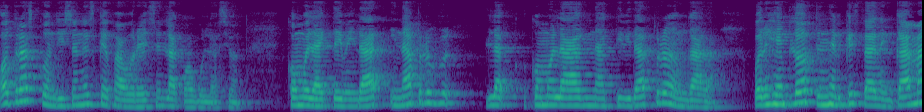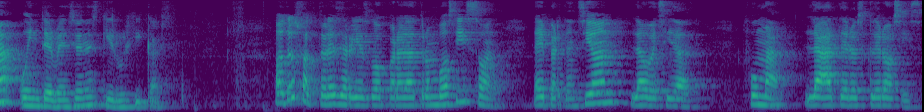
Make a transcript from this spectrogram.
otras condiciones que favorecen la coagulación, como la actividad, como la inactividad prolongada, por ejemplo, tener que estar en cama o intervenciones quirúrgicas. Otros factores de riesgo para la trombosis son la hipertensión, la obesidad, fumar, la aterosclerosis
